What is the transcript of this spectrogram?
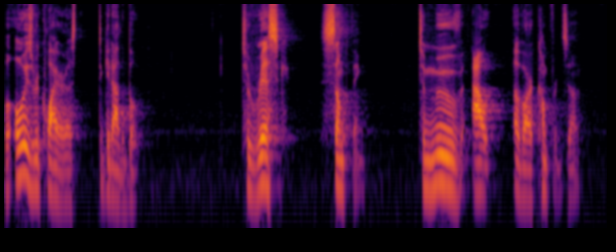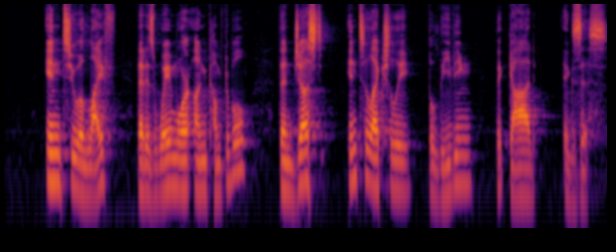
will always require us to get out of the boat, to risk something, to move out of our comfort zone into a life that is way more uncomfortable than just intellectually believing that God exists.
